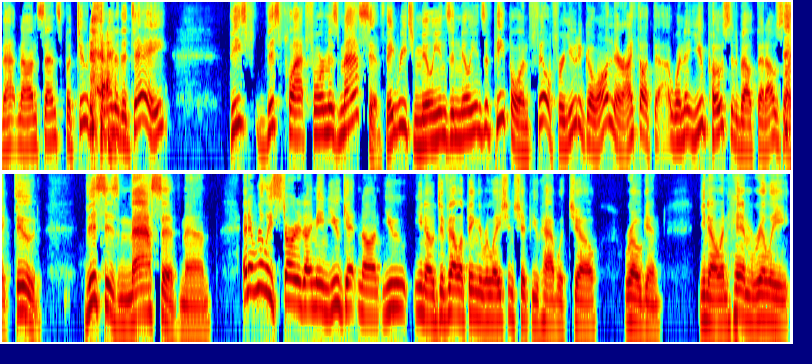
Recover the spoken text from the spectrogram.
that nonsense. But dude, at the end of the day, these this platform is massive. They reach millions and millions of people. And Phil, for you to go on there, I thought that when you posted about that, I was like, dude, this is massive, man and it really started i mean you getting on you you know developing the relationship you have with joe rogan you know and him really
